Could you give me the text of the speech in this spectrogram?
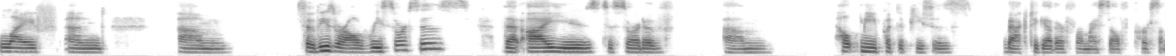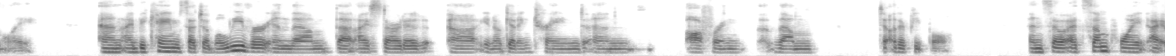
life. And um, so these were all resources that I used to sort of um, help me put the pieces back together for myself personally. And I became such a believer in them that I started, uh, you know, getting trained and offering them to other people. And so at some point, I,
